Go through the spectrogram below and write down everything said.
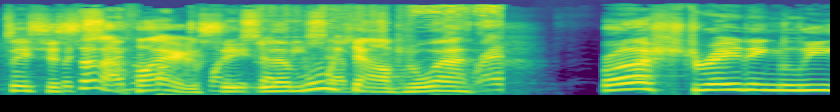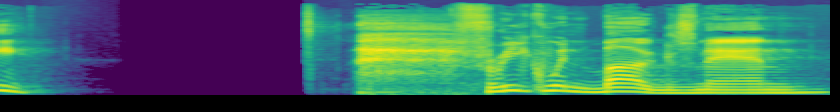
C'est ça l'affaire, c'est le mot 2077 qu'il emploie. Frustratingly. Frequent bugs, man.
